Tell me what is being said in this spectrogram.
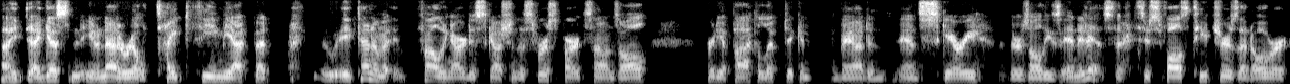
I, I, guess you know not a real tight theme yet, but it kind of following our discussion. This first part sounds all pretty apocalyptic and bad and and scary. There's all these, and it is. There's just false teachers that over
